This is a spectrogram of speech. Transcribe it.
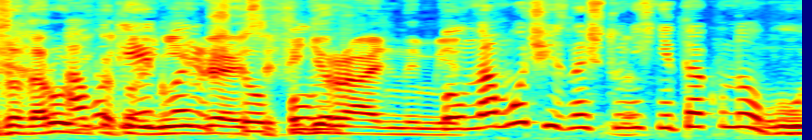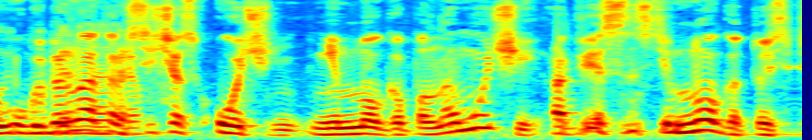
за дороги, а которые вот не говорю, являются федеральными. Полномочий, значит, да. у них не так много. У, у губернаторов сейчас очень немного полномочий, ответственности много. То есть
